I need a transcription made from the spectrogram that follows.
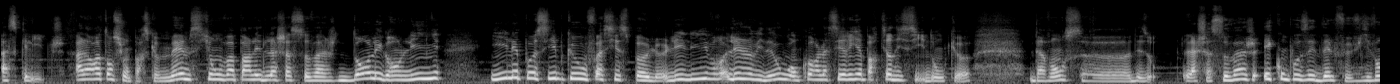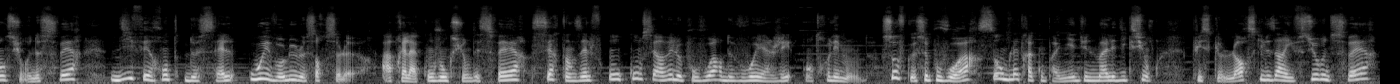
à Skellige. Alors attention, parce que même si on va parler de la chasse sauvage dans les grandes lignes, il est possible que vous fassiez spoil les livres, les jeux vidéo ou encore la série à partir d'ici, donc euh, d'avance, euh, désolé. La chasse sauvage est composée d'elfes vivant sur une sphère différente de celle où évolue le sorceleur. Après la conjonction des sphères, certains elfes ont conservé le pouvoir de voyager entre les mondes. Sauf que ce pouvoir semble être accompagné d'une malédiction, puisque lorsqu'ils arrivent sur une sphère,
